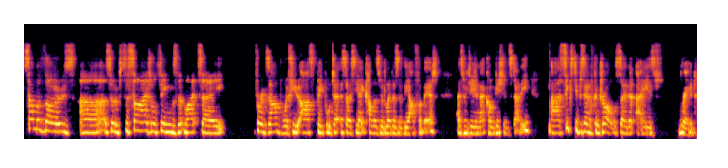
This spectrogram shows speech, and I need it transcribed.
some of those uh, sort of societal things that might say, for example, if you ask people to associate colours with letters of the alphabet, as we did in that cognition study, uh, 60% of controls say that A is red.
